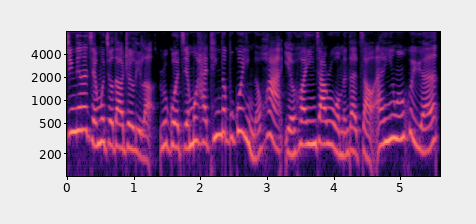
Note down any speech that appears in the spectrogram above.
今天的节目就到这里了。如果节目还听得不过瘾的话，也欢迎加入我们的早安英文会员。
